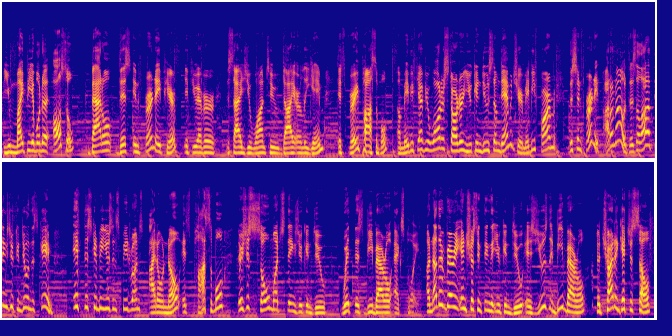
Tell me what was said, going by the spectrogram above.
you might be able to also battle this Infernape here if you ever decide you want to die early game. It's very possible. Uh, maybe if you have your water starter, you can do some damage here. Maybe farm this Infernape. I don't know. There's a lot of things you can do in this game. If this can be used in speedruns, I don't know. It's possible. There's just so much things you can do with this B-Barrel exploit. Another very interesting thing that you can do is use the B-Barrel to try to get yourself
